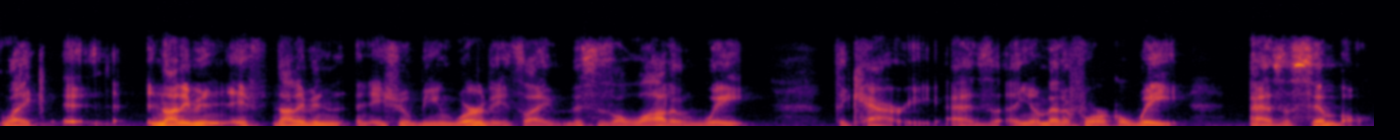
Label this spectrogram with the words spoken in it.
like, not even if not even an issue of being worthy. It's like this is a lot of weight to carry as you know metaphorical weight as a symbol.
